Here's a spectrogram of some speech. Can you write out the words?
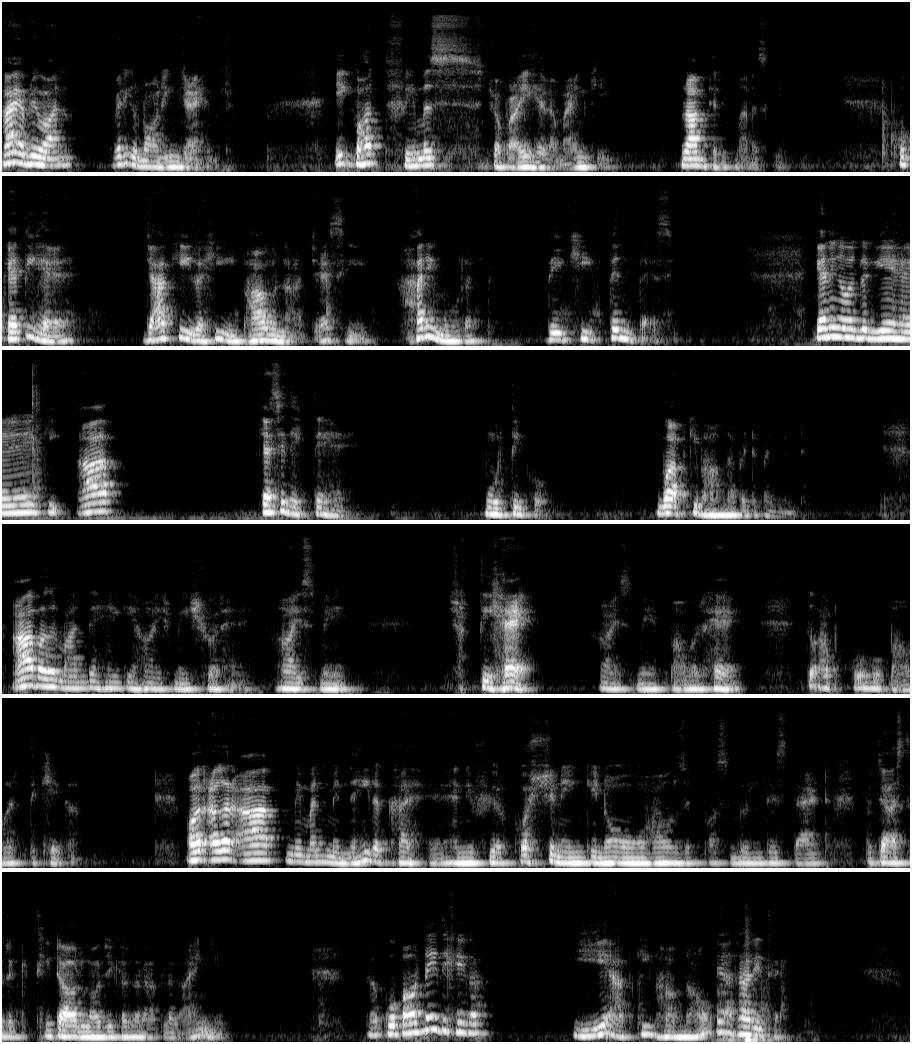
Hi everyone very good morning जय हिंद एक बहुत फ़ेमस चौपाई है रामायण की रामचरितमानस की। वो कहती है, जाकी रही भावना जैसी, हरि मूरत देखी तिन तैसी। कहने का मतलब ये है कि आप कैसे देखते हैं मूर्ति को? वो आपकी भावना पे डिपेंडेंट है। आप अगर मानते हैं कि हाँ इसमें ईश्वर है हाँ इसमें शक्ति है। हाँ इसमें पावर है। तो आपको वो पावर दिखेगा। और अगर आपने मन में नहीं रखा है and if you are questioning कि no how is it possible this that पचास तरह की थीटा और लॉजिक अगर आप लगाएँगे तो आपको पावर नहीं दिखेगा। ये आपकी भावनाओं पे आधारित है।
